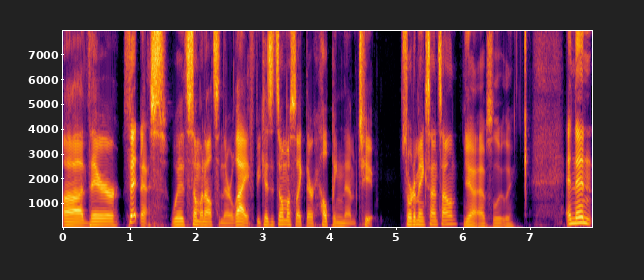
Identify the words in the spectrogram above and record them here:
uh, their fitness with someone else in their life because it's almost like they're helping them too. Sort of makes sense, Alan? Yeah, absolutely. And then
